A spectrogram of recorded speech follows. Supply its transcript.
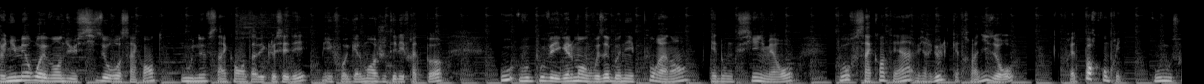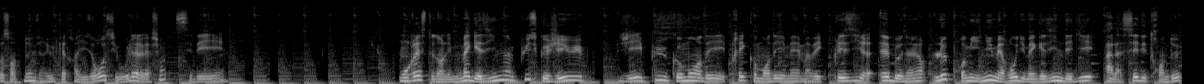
Le numéro est vendu 6,50€ ou 9,50€ avec le CD, mais il faut également ajouter les frais de port. Ou vous pouvez également vous abonner pour un an, et donc 6 numéros, pour 51,90€, frais de port compris, ou 69,90€ si vous voulez la version CD on reste dans les magazines puisque j'ai eu j'ai pu commander, précommander même avec plaisir et bonheur le premier numéro du magazine dédié à la CD32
